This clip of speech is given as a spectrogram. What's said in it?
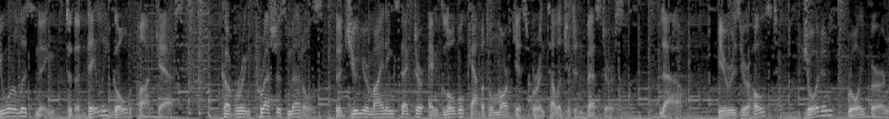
listening to the Daily Gold Podcast, covering precious metals, the junior mining sector, and global capital markets for intelligent investors. Now, here is your host, Jordan Roy Byrne.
